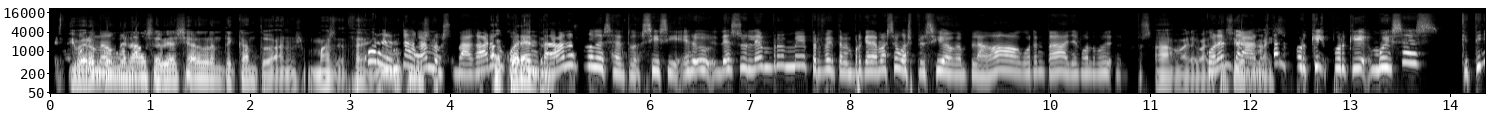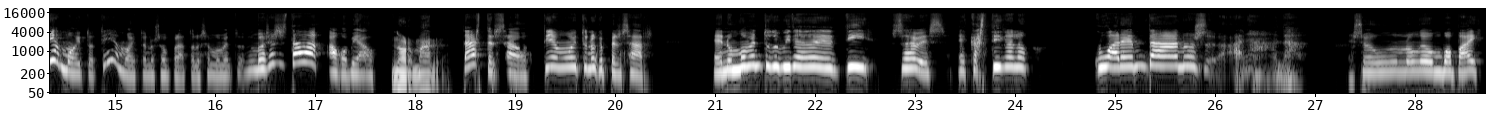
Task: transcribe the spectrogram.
estiveron una, condenados a viaxar durante canto anos? Más de 100. 40 anos, vagaron 40. 40 anos no deserto. Sí, sí, eh, de eso lembrome perfectamente, porque además é unha expresión en plan, ah, oh, 40 años, cuando... Pues, ah, vale, vale. 40 anos, tal, porque, porque Moisés que tiña moito, tiña moito no seu prato nese momento. Moisés estaba agobiado. Normal. Estaba estresado, tiña moito no que pensar. En un momento dubida de ti, sabes, e castígalo 40 anos, anda, anda. Eso un, non é un bo pai.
